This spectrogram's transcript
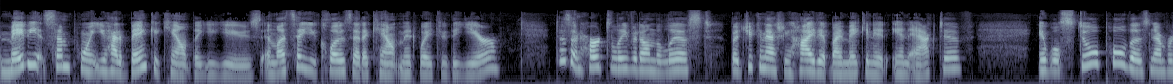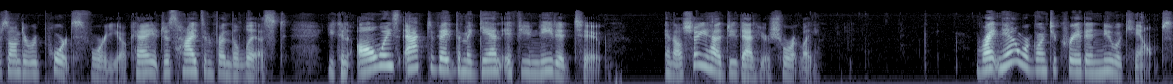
maybe at some point you had a bank account that you used and let's say you close that account midway through the year. It doesn't hurt to leave it on the list, but you can actually hide it by making it inactive. It will still pull those numbers onto reports for you, okay? It just hides them from the list. You can always activate them again if you needed to and I'll show you how to do that here shortly. Right now we're going to create a new account.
